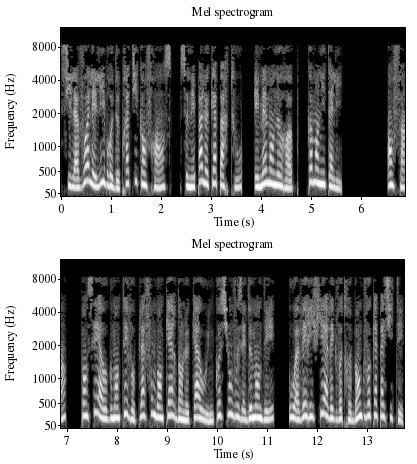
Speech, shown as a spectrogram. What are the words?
Si la voile est libre de pratique en France, ce n'est pas le cas partout, et même en Europe, comme en Italie. Enfin, pensez à augmenter vos plafonds bancaires dans le cas où une caution vous est demandée, ou à vérifier avec votre banque vos capacités.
